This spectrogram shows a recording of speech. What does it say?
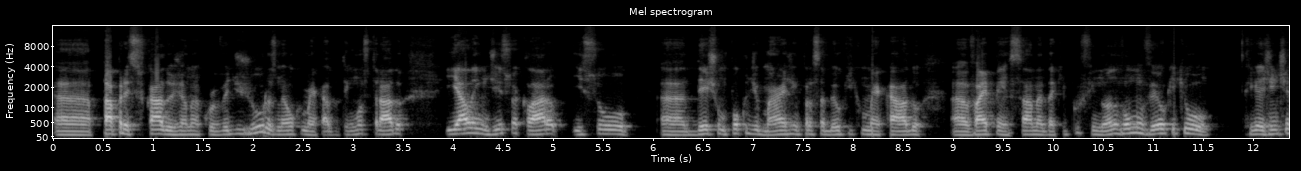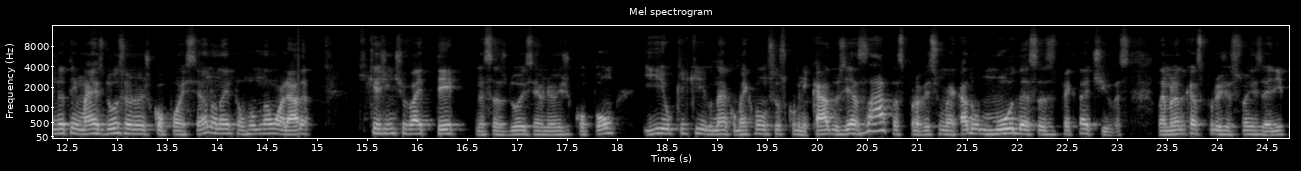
está uh, precificado já na curva de juros, né? O que o mercado tem mostrado. E além disso, é claro, isso uh, deixa um pouco de margem para saber o que, que o mercado uh, vai pensar né, daqui para o fim do ano. Vamos ver o que, que o que a gente ainda tem mais duas reuniões de Copom esse ano, né? Então vamos dar uma olhada que, que a gente vai ter nessas duas reuniões de Copom e o que, que né, como é que vão ser os comunicados e as atas para ver se o mercado muda essas expectativas. Lembrando que as projeções ali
